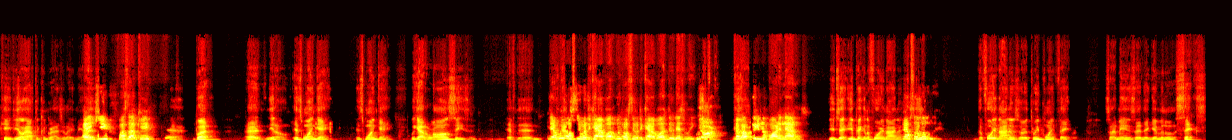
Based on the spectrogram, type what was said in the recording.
Keith, you don't have to congratulate me. Hey Keith, what's up, Keith? Yeah, but uh, you know, it's one game. It's one game. We got a long season. If uh, yeah, we're gonna see what the Cowboys. We're gonna see what the Cowboys do this week. We are because I'm picking the 49ers. You t- you're picking the 49ers? Absolutely. The 49ers are a three point favorite. So that means that they're giving them a six.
